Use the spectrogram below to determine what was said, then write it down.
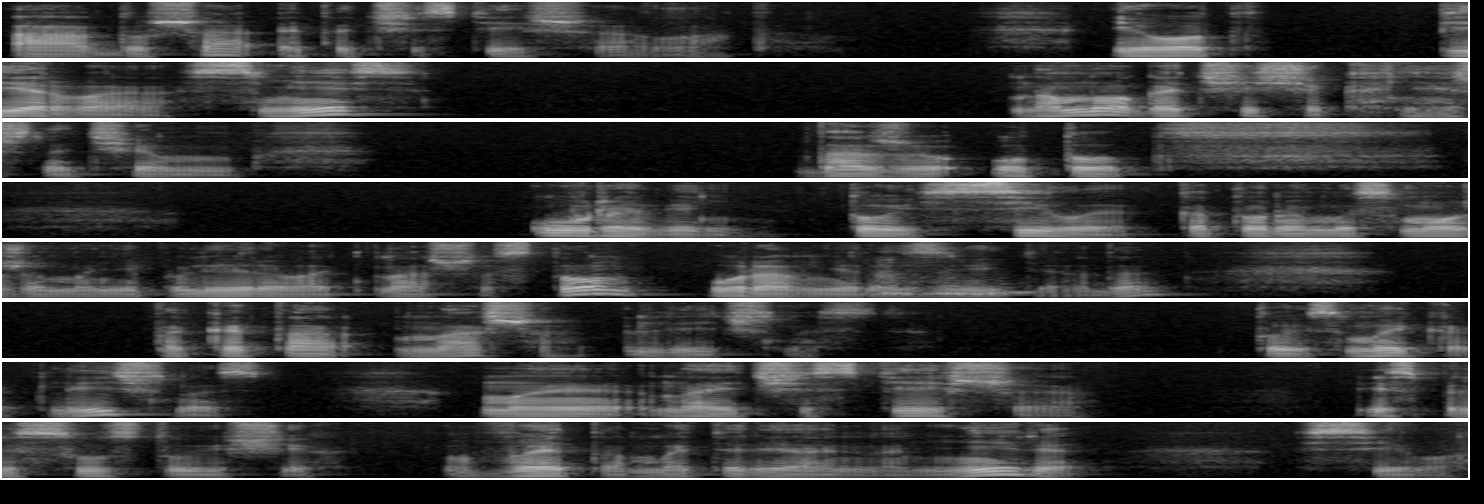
А душа — это чистейший аллат. И вот первая смесь намного чище, конечно, чем даже вот тот уровень той силы, которой мы сможем манипулировать на шестом уровне развития, да, так это наша личность. То есть мы как личность, мы наичистейшая из присутствующих в этом материальном мире сила.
